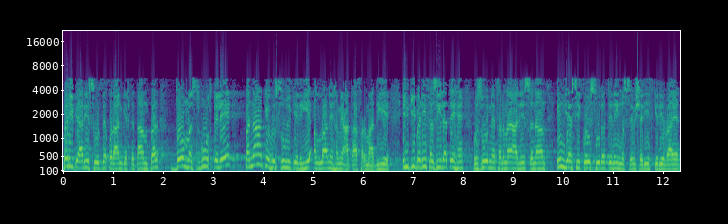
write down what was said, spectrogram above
بڑی پیاری صورت قرآن کے اختتام پر دو مضبوط قلعے پناہ کے حصول کے لیے اللہ نے ہمیں عطا فرما دیے۔ ان کی بڑی فضیلتیں ہیں۔ حضور نے فرمایا علیہ السلام، ان جیسی کوئی صورت نہیں مسلم شریف کی روایت۔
